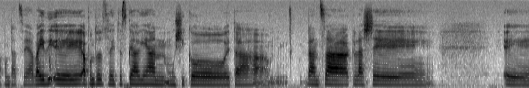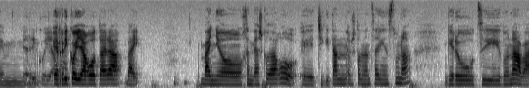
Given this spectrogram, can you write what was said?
apuntatzea. Bai, e, apuntatu daitezke agian musiko eta dantza klase Herrikoiago. herrikoiagotara, bai. Baino jende asko dago e, txikitan euskal dantza egin zuna, gero utzi duna ba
